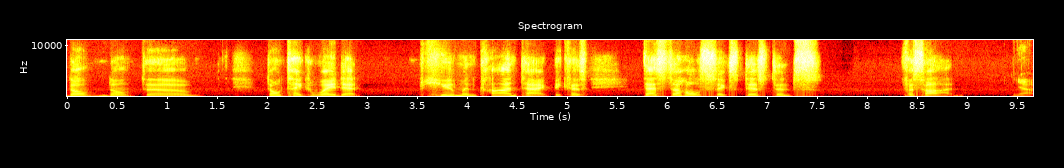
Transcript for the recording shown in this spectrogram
don't don't uh, don't take away that human contact because that's the whole six distance facade. Yeah.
